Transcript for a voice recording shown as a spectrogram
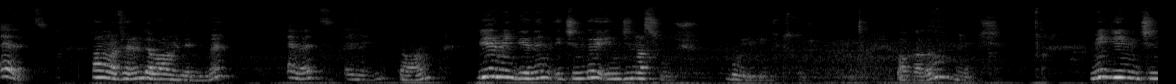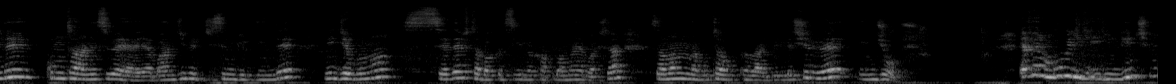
Evet. Tamam efendim devam edelim mi? Evet. Edelim. Tamam. Bir midyenin içinde inci nasıl olur? Bu ilginç bir soru. Bakalım neymiş. Midyenin içinde kum tanesi veya yabancı bir cisim girdiğinde midye bunu sedef tabakasıyla kaplamaya başlar. Zamanla bu tabakalar birleşir ve inci oluşur. Efendim bu bilgi ilginç mi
